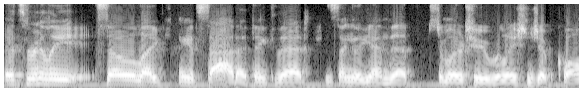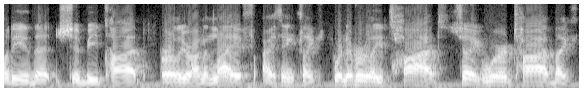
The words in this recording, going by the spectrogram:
it's really so like it's sad. I think that it's something again that similar to relationship quality that should be taught earlier on in life. I think like we're never really taught. Sure, like we're taught like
